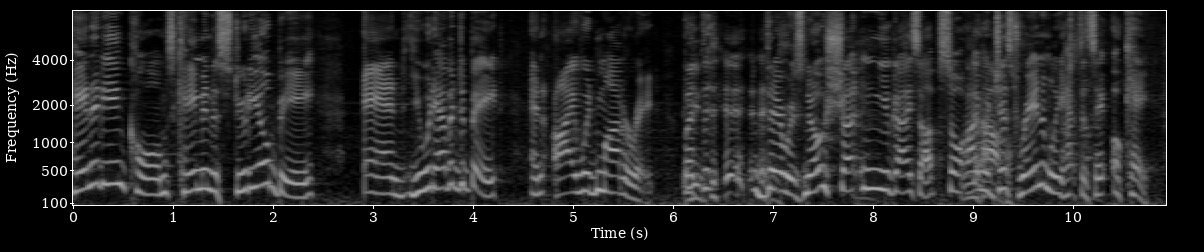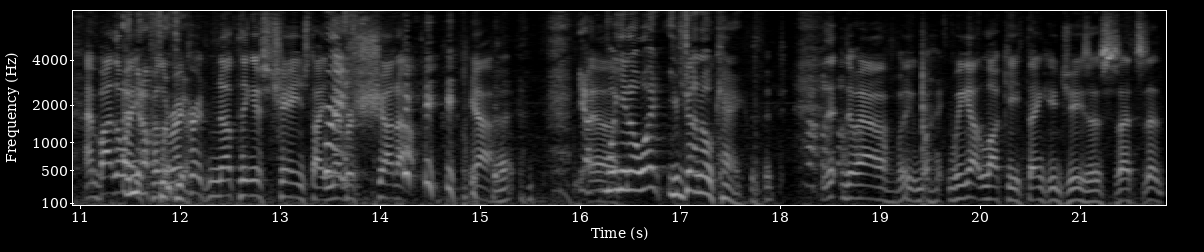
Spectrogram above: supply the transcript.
Hannity and Colmes came into Studio B, and you would have a debate, and I would moderate. But You th- did. there was no shutting you guys up, so I would just randomly have to say, okay. And by the way, enough for the with you." record, nothing has changed. I Right. never shut up. Yeah. Yeah, well, you know what? You've done okay. Th- Well, we, we got lucky. Thank you, Jesus. That's the,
